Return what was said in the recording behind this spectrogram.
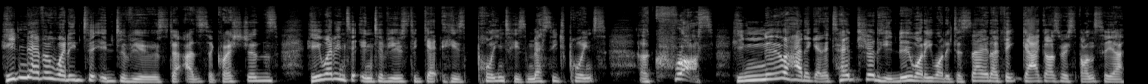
He never went into interviews to answer questions. He went into interviews to get his point, his message points across. He knew how to get attention. He knew what he wanted to say. And I think Gaga's response here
